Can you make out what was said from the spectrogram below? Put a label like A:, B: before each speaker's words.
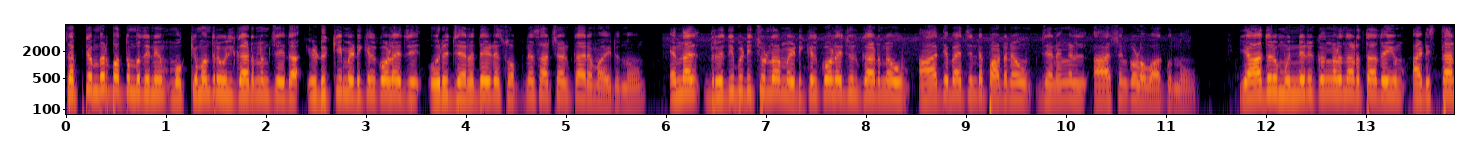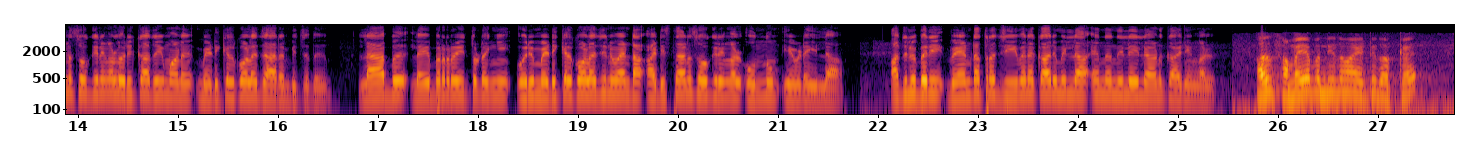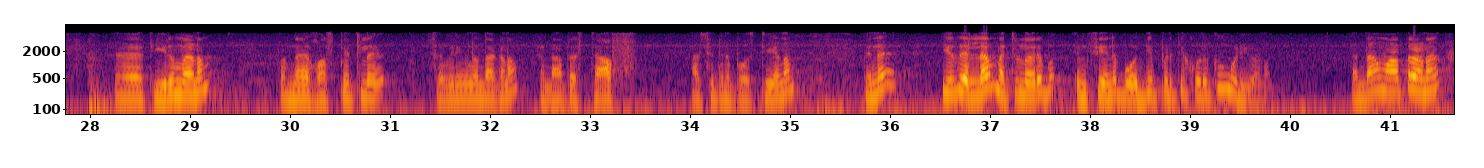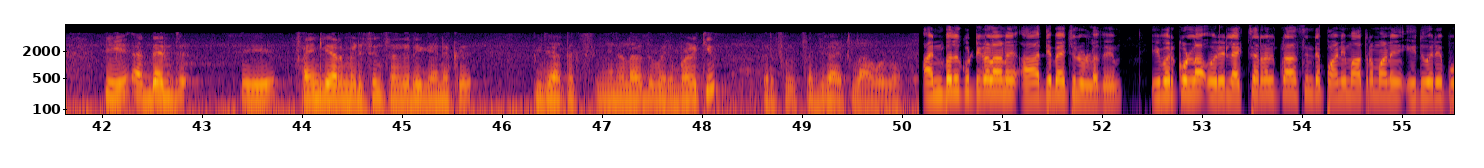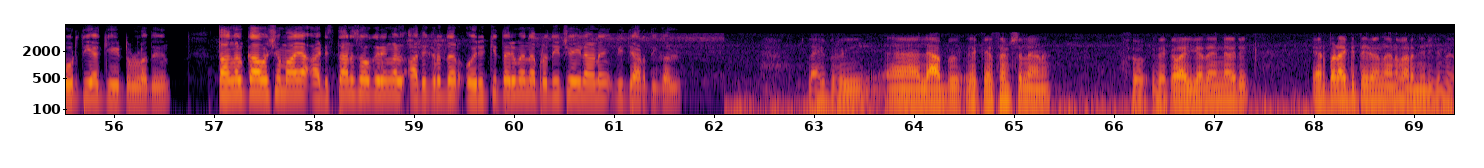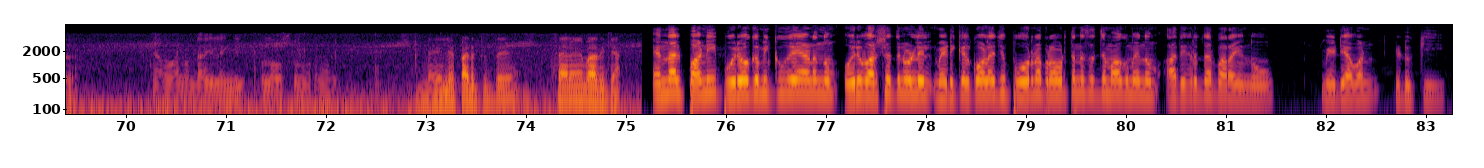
A: September പത്തൊമ്പതിന് മുഖ്യമന്ത്രി ഉദ്ഘാടനം ചെയ്ത ഇടുക്കി മെഡിക്കൽ കോളേജ് ഒരു ജനതയുടെ സ്വപ്ന സാക്ഷാത്കാരമായിരുന്നു. എന്നാൽ ധൃതി പിടിച്ചുള്ള മെഡിക്കൽ കോളേജ് ഉദ്ഘാടനവും ആദ്യ ബാച്ചിന്റെ പഠനവും ജനങ്ങളിൽ ആശങ്ക ഉളവാക്കുന്നു യാതൊരു മുന്നൊരുക്കങ്ങളും നടത്താതെയും അടിസ്ഥാന സൗകര്യങ്ങൾ ഒരുക്കാതെയുമാണ് മെഡിക്കൽ കോളേജ് ആരംഭിച്ചത്. ലാബ് ലൈബ്രറി തുടങ്ങി ഒരു മെഡിക്കൽ കോളേജിന് വേണ്ട അടിസ്ഥാന സൗകര്യങ്ങൾ ഒന്നും ഇവിടെയില്ല അതിലുപരി വേണ്ടത്ര ജീവനക്കാരുമില്ല എന്ന നിലയിലാണ് കാര്യങ്ങൾ.
B: അത് സമയബന്ധിതമായിട്ട് ഇതൊക്കെ തീരും വേണം. ഒന്ന് ഹോസ്പിറ്റൽ സൗകര്യങ്ങൾ ഉണ്ടാക്കണം രണ്ടാമത്തെ സ്റ്റാഫ് ആവശ്യത്തിന് പോസ്റ്റ് ചെയ്യണം. പിന്നെ ഇതെല്ലാം മറ്റുള്ളവർ എം സി എന്നെ ബോധ്യപ്പെടുത്തി കൊടുക്കും കൂടി വേണം. എന്നാൽ മാത്രമാണ് ഈ അഡൽറ്റ് ഈ final year medicine surgery gynaec paediatrics ഇങ്ങനെയുള്ള ഇത് വരുമ്പോഴേക്കും ഒരു ഫുൾ ഫ്രിഡ്ജിലായിട്ടുള്ള ആവുള്ളൂ.
A: അൻപത് കുട്ടികളാണ് ആദ്യ ബാച്ചിലുള്ളത് ഇവർക്കുള്ള ഒരു ലെക്ചറൽ ക്ലാസിന്റെ പണി മാത്രമാണ് ഇതുവരെ പൂർത്തിയാക്കിയിട്ടുള്ളത്. തങ്ങൾക്ക് ആവശ്യമായ അടിസ്ഥാന സൗകര്യങ്ങൾ അധികൃതർ ഒരുക്കിത്തരുമെന്ന പ്രതീക്ഷയിലാണ് വിദ്യാർത്ഥികൾ.
C: ലൈബ്രറി ലാബ് ഇതൊക്കെ എസെൻഷ്യലാണ് സോ ഇതൊക്കെ വൈകാതെ തന്നെ അവർ ഏർപ്പാടാക്കി തരുമെന്നാണ് പറഞ്ഞിരിക്കുന്നത്. പഠിത്തത്തെ സാരമായി ബാധിക്കാം.
A: എന്നാൽ പണി പുരോഗമിക്കുകയാണെന്നും ഒരു വർഷത്തിനുള്ളിൽ മെഡിക്കൽ കോളേജ് പൂർണ പ്രവർത്തന സജ്ജമാകുമെന്നും അധികൃതർ പറയുന്നു. Media one Idukki.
